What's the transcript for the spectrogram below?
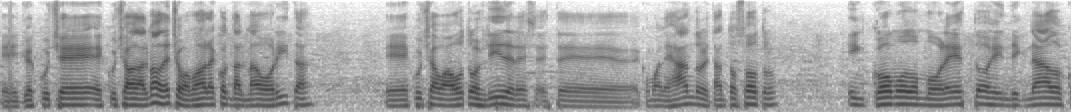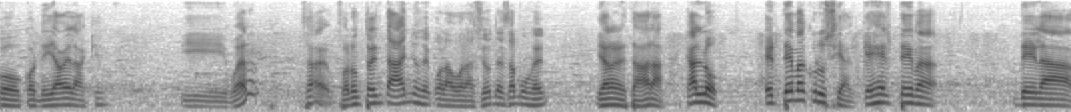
Eh, yo escuché, he escuchado a Dalmao, de hecho vamos a hablar con Dalmao ahorita, he escuchado a otros líderes, este, como Alejandro y tantos otros, incómodos, molestos, indignados con, con Nidia Velázquez. Y bueno, fueron 30 años de colaboración de esa mujer y ahora está. Ahora, Carlos, el tema crucial, que es el tema de la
